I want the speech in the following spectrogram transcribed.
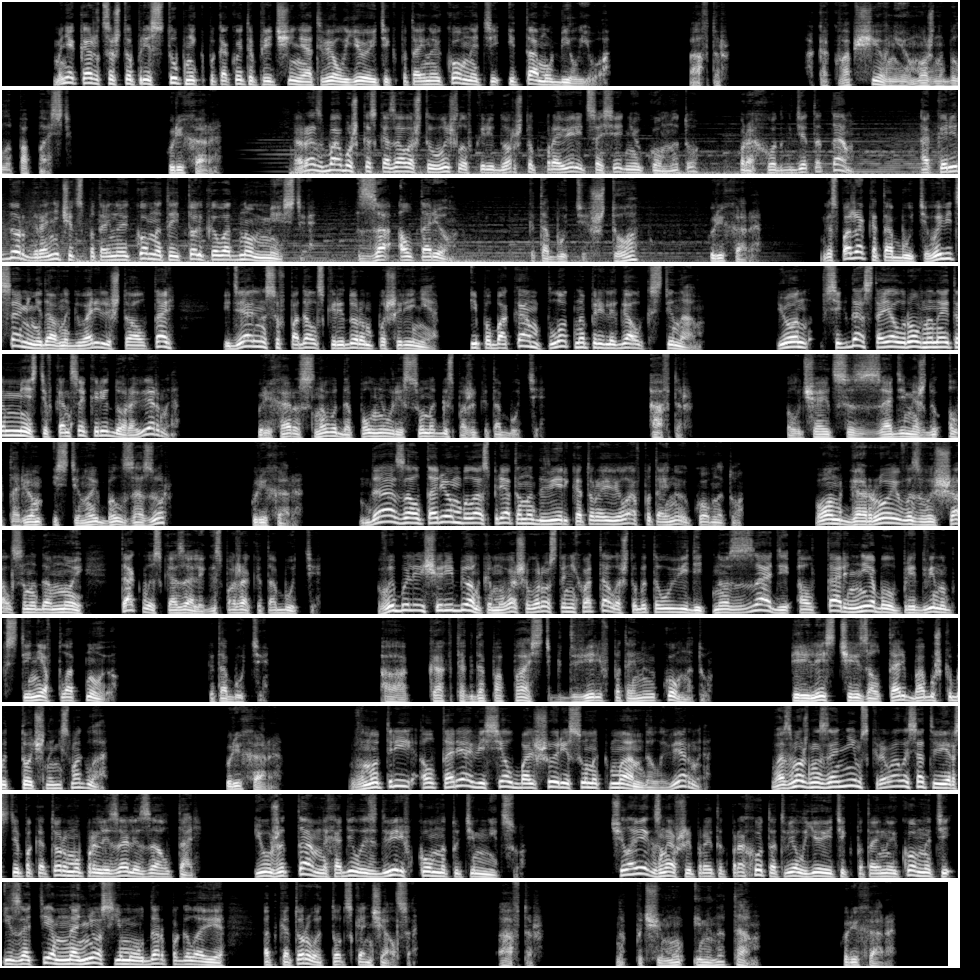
Мне кажется, что преступник по какой-то причине отвел Йоити к потайной комнате и там убил его. Автор. А как вообще в нее можно было попасть? Курихара. Раз бабушка сказала, что вышла в коридор, чтобы проверить соседнюю комнату, проход где-то там. А коридор граничит с потайной комнатой только в одном месте — за алтарем. Катабутти. Что? Курихара. «Госпожа Катабути, вы ведь сами недавно говорили, что алтарь идеально совпадал с коридором по ширине и по бокам плотно прилегал к стенам. И он всегда стоял ровно на этом месте, в конце коридора, верно?» Курихара снова дополнил рисунок госпожи Катабути. Автор. Получается, сзади между алтарем и стеной был зазор? Курихара. Да, за алтарем была спрятана дверь, которая вела в потайную комнату. Он горой возвышался надо мной, так вы сказали, госпожа Катабутти. Вы были еще ребенком, и вашего роста не хватало, чтобы это увидеть, но сзади алтарь не был придвинут к стене вплотную. Катабутти. А как тогда попасть к двери в потайную комнату? Перелезть через алтарь бабушка бы точно не смогла. Курихара. Внутри алтаря висел большой рисунок мандалы, верно? Возможно, за ним скрывалось отверстие, по которому пролезали за алтарь. И уже там находилась дверь в комнату-темницу. Человек, знавший про этот проход, отвел Йоити к потайной комнате и затем нанес ему удар по голове, от которого тот скончался. Автор. Но почему именно там? Курихара.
